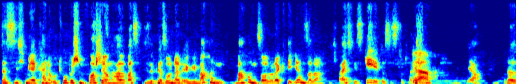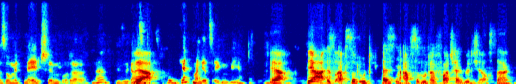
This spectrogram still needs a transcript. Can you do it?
dass ich mir keine utopischen Vorstellungen habe, was diese Person dann irgendwie machen, machen soll oder kreieren, sondern ich weiß, wie es geht. Das ist total ja. schön. Ja. Oder so mit Mailchimp oder ne, diese ganzen ja. Sachen kennt man jetzt irgendwie. Ja, ja, ist absolut, ist ein absoluter Vorteil, würde ich auch sagen.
